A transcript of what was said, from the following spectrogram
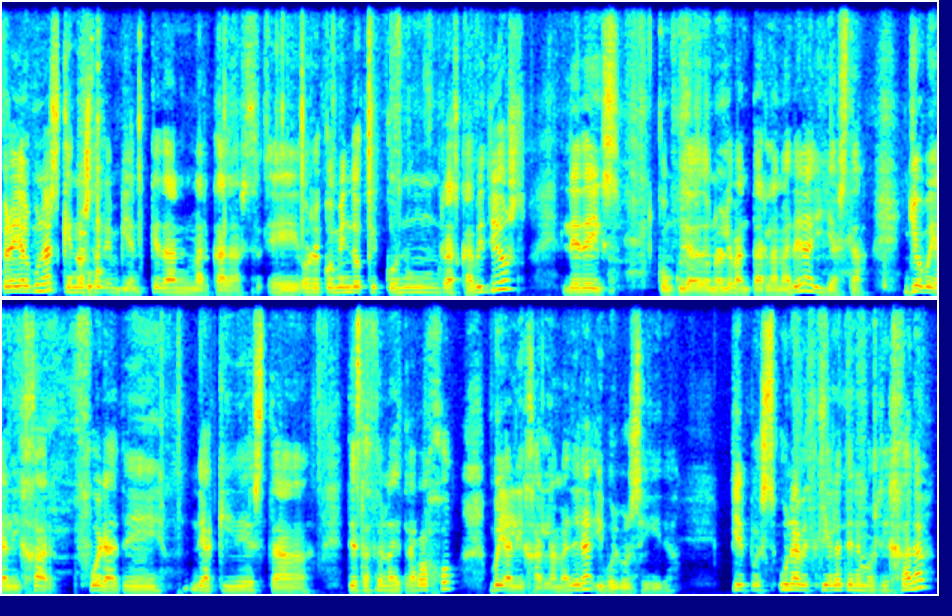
pero hay algunas que no salen bien, quedan marcadas. Eh, os recomiendo que con un rascavidrios le deis con cuidado de no levantar la madera y ya está. Yo voy a lijar fuera de, aquí, de esta, de esta zona de trabajo, voy a lijar la madera y vuelvo enseguida. Bien, pues una vez que ya la tenemos lijada,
